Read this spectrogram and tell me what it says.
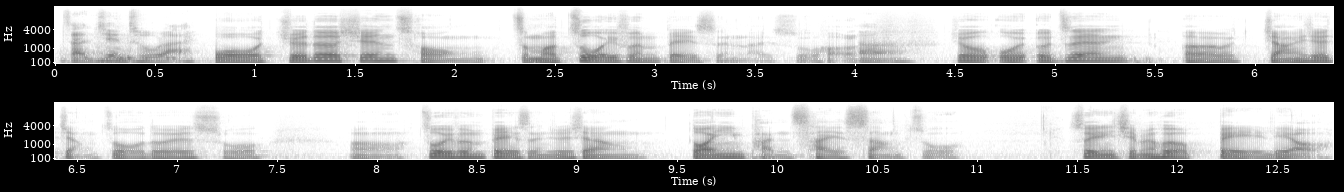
展现出来。我觉得先从怎么做一份备审来说好了。嗯。就我我之前呃讲一些讲座，我都会说，呃，做一份备审就像端一盘菜上桌，所以你前面会有备料，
